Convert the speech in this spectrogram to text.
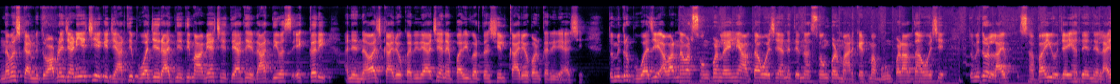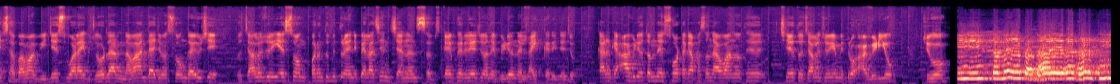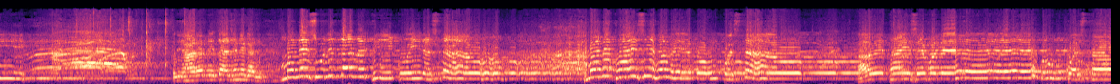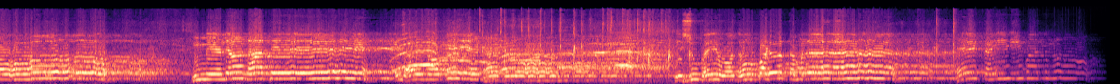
નમસ્કાર મિત્રો, આપણે જાણીએ છીએ કે જ્યારથી ભુવાજી રાજનીતિમાં આવ્યા છે, ત્યારથી રાત દિવસ એક કરી અને નવા જ કાર્યો કરી રહ્યા છે અને પરિવર્તનશીલ કાર્યો પણ કરી રહ્યા છે. તો મિત્રો ભુવાજી અવારનવાર સોંગ પણ લઈને આવતા હોય છે અને તેમના સોંગ પણ માર્કેટમાં બૂમ પડાવતા હોય છે. તો મિત્રો લાઈવ સભા યોજાઈ હતી અને લાઈવ સભામાં વિજય સુવાળા એક જોરદાર નવા અંદાજમાં સોંગ ગાયું છે. તો ચાલો જોઈએ સોંગ પરંતુ મિત્રો એની પહેલાં છે ને ચેનલ સબસ્ક્રાઈબ કરી લેજો અને વિડીયોને લાઇક કરી દેજો. કારણ કે આ વીડિયો તમને સો ટકા પસંદ આવવાનો છે. તો ચાલો જોઈએ મિત્રો આ વીડિયો. જુઓ. તમે બધાએ રખડતી હારા નેતા છે ને કાઢી મને સુજતા નથી કોઈ રસ્તાઓ. મને થાય છે હવે બહુ પસ્તાવો હવે થાય છે મને બહુ પસ્તાવો મેલ્યો નાતે ઘરનો કે ઘાટલો. ઈશુભાઈ વધો પડ્યો તમને કઈ વાતનો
